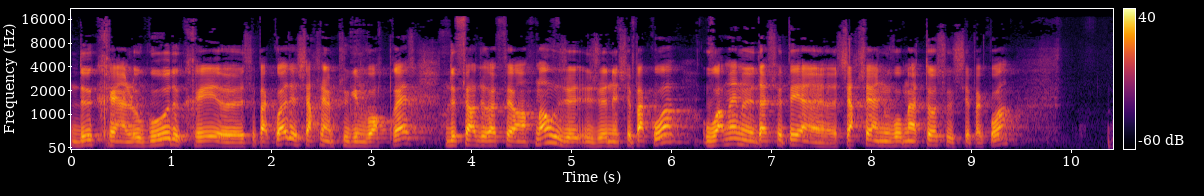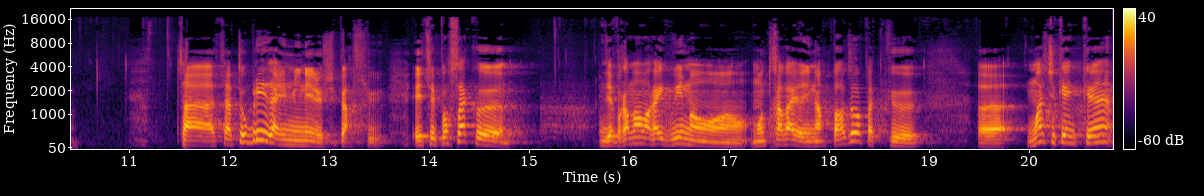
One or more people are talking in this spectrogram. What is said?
de, créer un logo, de créer, euh, sais pas quoi, de chercher un plugin WordPress, de faire du référencement ou je, je ne sais pas quoi, voire même d'acheter, chercher un nouveau matos ou je sais pas quoi. Ça, ça t'oblige à éliminer le superflu. Et c'est pour ça que j'ai vraiment réduit mon, mon travail à une heure par jour parce que euh, moi, je suis quelqu'un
